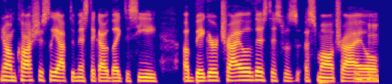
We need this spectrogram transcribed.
you know, I'm cautiously optimistic. I would like to see a bigger trial of this. This was a small trial.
